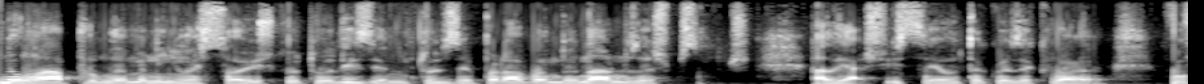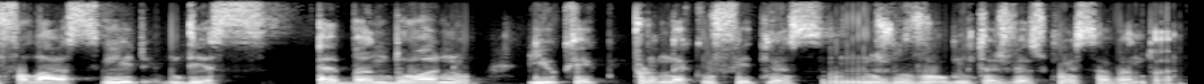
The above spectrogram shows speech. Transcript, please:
não há problema nenhum, é só isto que eu estou a dizer, não estou a dizer para abandonarmos as pessoas. Aliás, isso é outra coisa que vou falar a seguir, desse abandono e o que é, para onde é que o fitness nos levou muitas vezes com esse abandono.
